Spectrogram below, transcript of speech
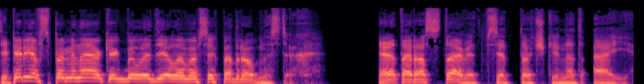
Теперь я вспоминаю, как было дело во всех подробностях. Это расставит все точки над «ай».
